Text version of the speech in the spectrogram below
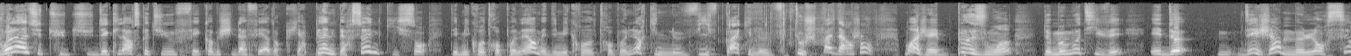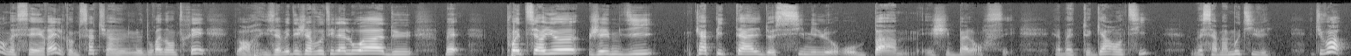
voilà, tu, tu déclares ce que tu fais comme chiffre d'affaires. Donc il y a plein de personnes qui sont des micro-entrepreneurs, mais des micro-entrepreneurs qui ne vivent pas, qui ne touchent pas d'argent. Moi, j'avais besoin de me motiver et de déjà me lancer en SARL, comme ça tu as le droit d'entrer. Alors, ils avaient déjà voté la loi du... Mais pour être sérieux, j'ai dit, capital de 6000 euros, bam, et j'ai balancé. Eh ben, te garantis ben, ça m'a motivé. Tu vois,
